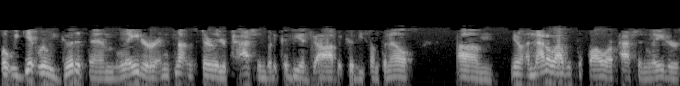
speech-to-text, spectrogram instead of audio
but we get really good at them later, and it's not necessarily your passion, but it could be a job, it could be something else. Um, you know, and that allows us to follow our passion later.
